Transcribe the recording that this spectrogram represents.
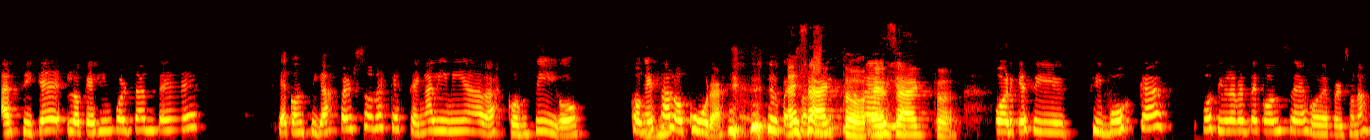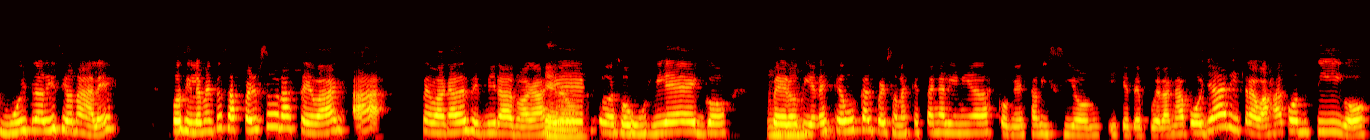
Así que lo que es importante es que consigas personas que estén alineadas contigo con esa locura. exacto, exacto. Porque si, si buscas posiblemente consejos de personas muy tradicionales, posiblemente esas personas te van a, te van a decir, mira, no hagas eso, eso es un riesgo, pero tienes que buscar personas que están alineadas con esa visión y que te puedan apoyar y trabajar contigo,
